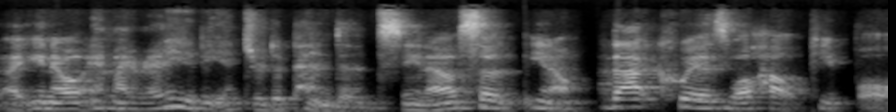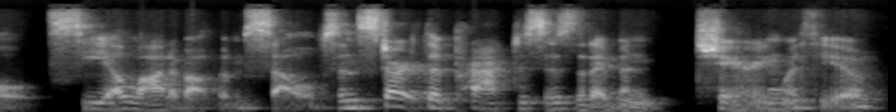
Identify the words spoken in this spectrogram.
Uh, you know, am I ready to be interdependent? You know, so, you know, that quiz will help people see a lot about themselves and start the practices that I've been sharing with you.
